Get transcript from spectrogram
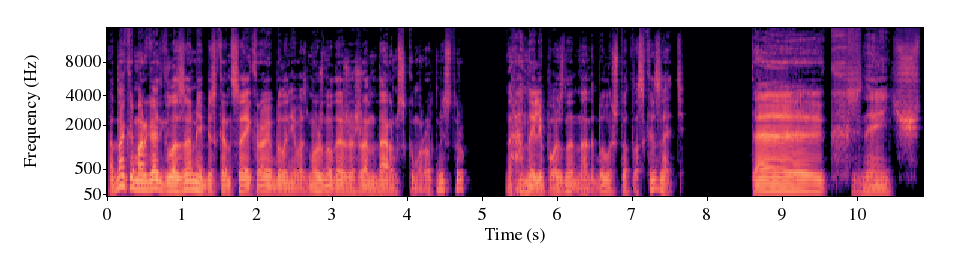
Однако моргать глазами без конца и края было невозможно даже жандармскому ротмистру, Рано или поздно надо было что-то сказать. — Так, значит,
